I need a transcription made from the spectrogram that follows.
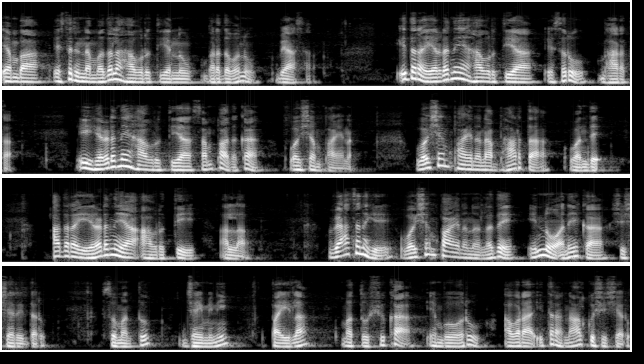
ಎಂಬ ಹೆಸರಿನ ಮೊದಲ ಆವೃತ್ತಿಯನ್ನು ಬರೆದವನು ವ್ಯಾಸ. ಇದರ ಎರಡನೇ ಆವೃತ್ತಿಯ ಹೆಸರು ಭಾರತ. ಈ ಎರಡನೇ ಆವೃತ್ತಿಯ ಸಂಪಾದಕ ವೈಶಂಪಾಯನ. ವೈಶಂಪಾಯನನ ಭಾರತ ಒಂದೇ. ಅದರ ಎರಡನೆಯ ಆವೃತ್ತಿ ಅಲ್ಲ. ವ್ಯಾಸನಿಗೆ ವೈಶಂಪಾಯನನಲ್ಲದೆ ಇನ್ನೂ ಅನೇಕ ಶಿಷ್ಯರಿದ್ದರು. ಸುಮಂತು, ಜೈಮಿನಿ, ಪೈಲ ಮತ್ತು ಶುಕ ಎಂಬುವರು ಅವರ ಇತರ ನಾಲ್ಕು ಶಿಷ್ಯರು.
